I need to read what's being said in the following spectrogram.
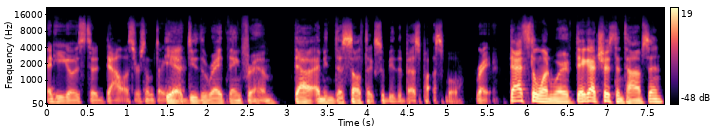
And he goes to Dallas or something. Yeah, do the right thing for him. I mean, the Celtics would be the best possible. Right. That's the one where if they got Tristan Thompson,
